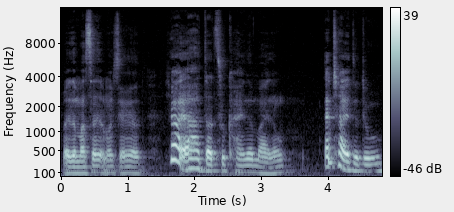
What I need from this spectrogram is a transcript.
weil der Marcel immer gesagt hat, ja, er hat dazu keine Meinung. Entscheide du.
